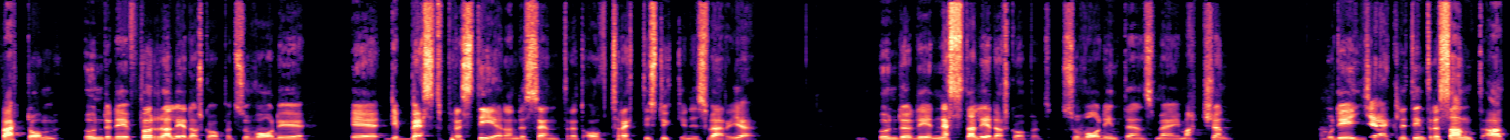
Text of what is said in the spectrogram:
Tvärtom, under det förra ledarskapet så var det eh, det bäst presterande centret av 30 stycken i Sverige. Under det nästa ledarskapet så var det inte ens med i matchen. Och det är jäkligt intressant att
